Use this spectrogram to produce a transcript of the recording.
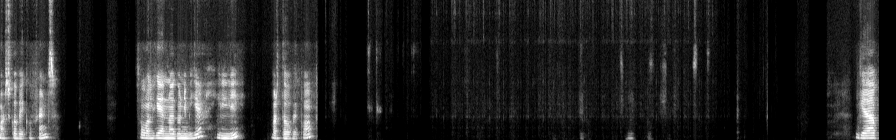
ಮಡ್ಚ್ಕೋಬೇಕು ಫ್ರೆಂಡ್ಸ್ ಸೊ ಹೊಲಿಗೆ ಅನ್ನೋದು ನಿಮಗೆ ಇಲ್ಲಿ ಬರ್ತಾ ಹೋಗ್ಬೇಕು ಗ್ಯಾಪ್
